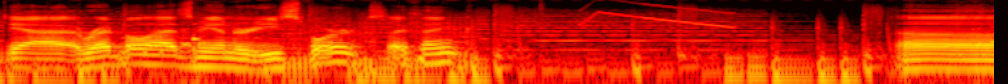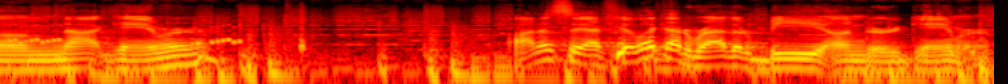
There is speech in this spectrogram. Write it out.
Yeah, Red Bull has me under esports, I think. Um, not gamer. Honestly, I feel like I'd rather be under gamer.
